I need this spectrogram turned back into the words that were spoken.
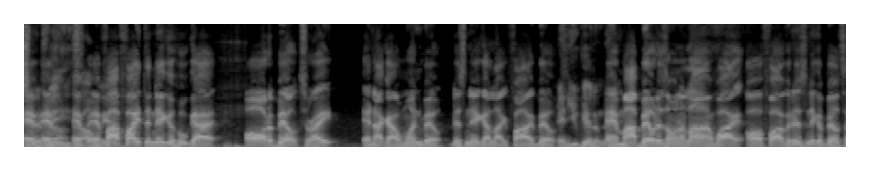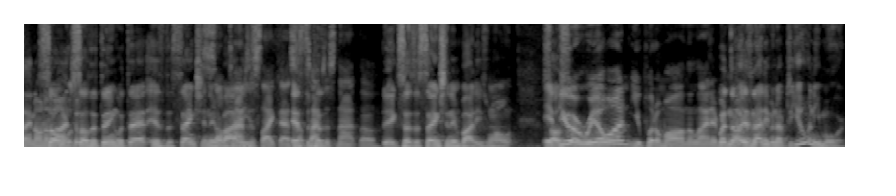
sanctioning if, fees. if, Oh, if. I fight the nigga who got all the belts, right, and I got one belt, this nigga got like five belts, and you get him. Now. and my belt is on the line. Why all five of this nigga belts ain't on the so, line too? so the thing with that is the sanctioning Sometimes bodies. Sometimes it's like that. it's Sometimes because- it's not though. Because the sanctioning bodies won't. If so- you're a real one, you put them all on the line every time. but no, time. it's not even up to you anymore.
